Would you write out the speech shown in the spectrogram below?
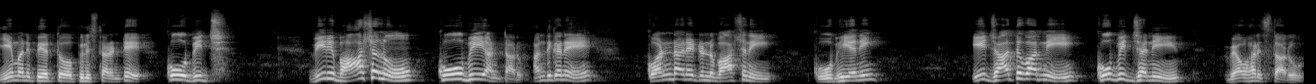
ఏమని పేరుతో పిలుస్తారంటే కూబిజ్. వీరి భాషను కూబి అంటారు. అందుకనే కొండ అనేటువంటి భాషని కూబి అని ఈ జాతి వారిని కూబిజ్ అని వ్యవహరిస్తారు.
